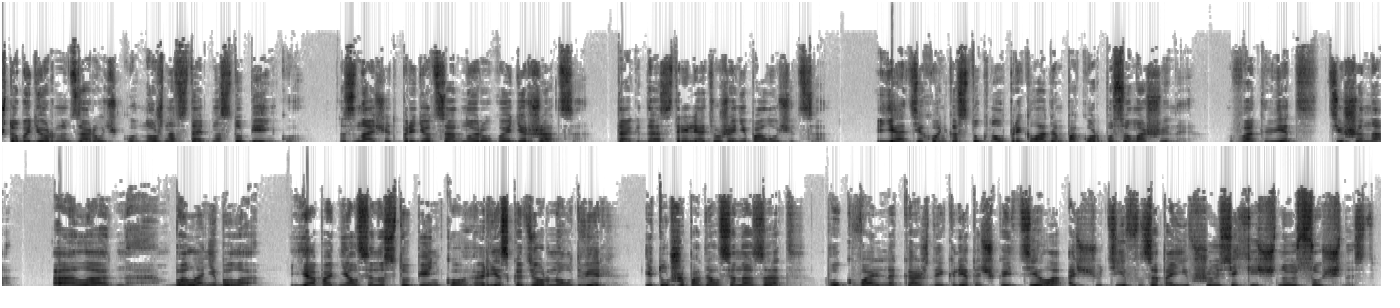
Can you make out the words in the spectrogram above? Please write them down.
Чтобы дернуть за ручку, нужно встать на ступеньку. Значит, придется одной рукой держаться. Тогда стрелять уже не получится. Я тихонько стукнул прикладом по корпусу машины. В ответ тишина. А ладно, была не была. Я поднялся на ступеньку, резко дернул дверь и тут же подался назад, буквально каждой клеточкой тела ощутив затаившуюся хищную сущность.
